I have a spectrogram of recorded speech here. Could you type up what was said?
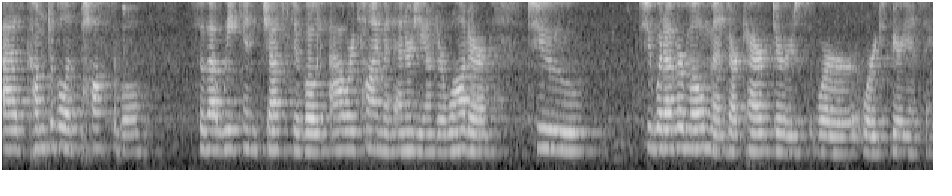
as comfortable as possible so that we can just devote our time and energy underwater to, to whatever moment our characters were, were experiencing.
